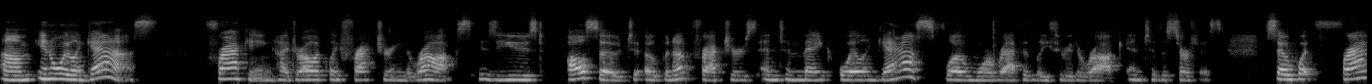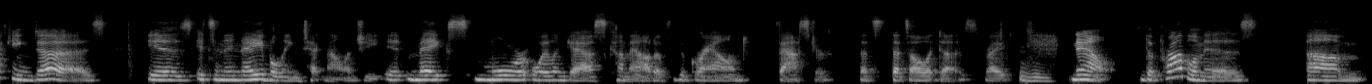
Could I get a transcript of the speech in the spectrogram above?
um, in oil and gas fracking, hydraulically fracturing the rocks, is used also to open up fractures and to make oil and gas flow more rapidly through the rock and to the surface. So, what fracking does is it's an enabling technology. It makes more oil and gas come out of the ground faster. That's that's all it does, right? Mm-hmm. Now, the problem is um,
